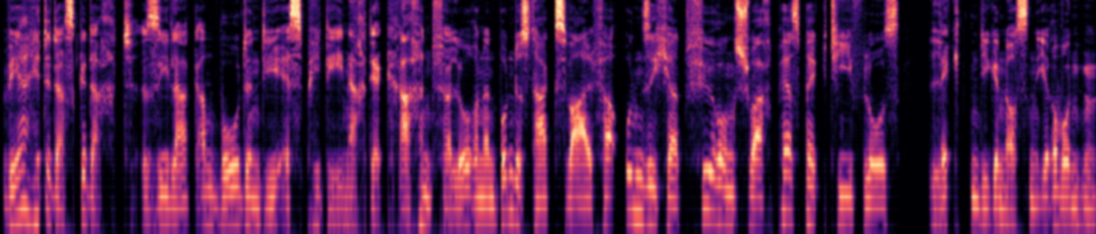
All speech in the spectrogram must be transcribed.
Wer hätte das gedacht? Sie lag am Boden, die SPD nach der krachend verlorenen Bundestagswahl verunsichert, führungsschwach, perspektivlos, leckten die Genossen ihre Wunden.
